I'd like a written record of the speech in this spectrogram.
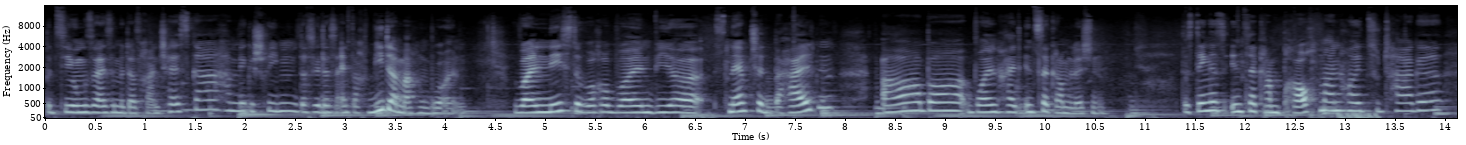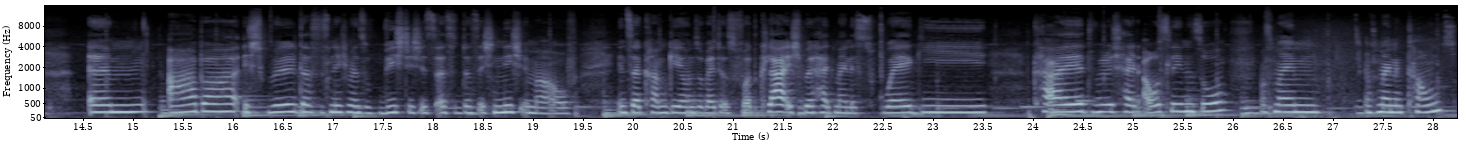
beziehungsweise mit der Francesca, haben wir geschrieben, dass wir das einfach wieder machen wollen. Wir wollen nächste Woche wollen wir Snapchat behalten, aber wollen halt Instagram löschen. Das Ding ist, Instagram braucht man heutzutage ähm, aber ich will, dass es nicht mehr so wichtig ist, also dass ich nicht immer auf Instagram gehe und so weiter und so fort. Klar, ich will halt meine Swaggy-Keit, will ich halt ausleben so auf, meinem, auf meinen Accounts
